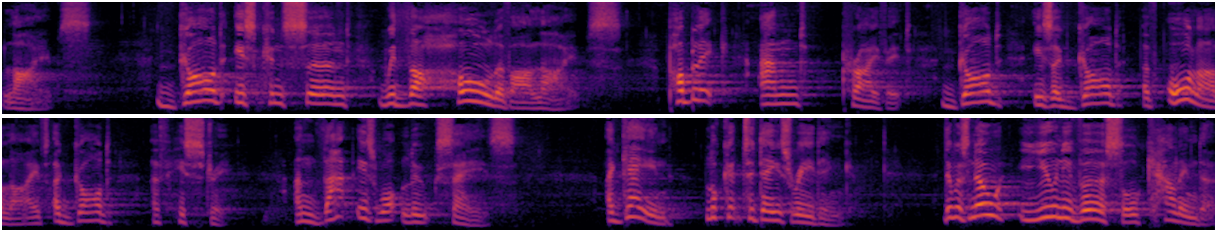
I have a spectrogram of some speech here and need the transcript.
lives. God is concerned with the whole of our lives, public and private. God is a God of all our lives, a God of history. And that is what Luke says. Again, look at today's reading. There was no universal calendar.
